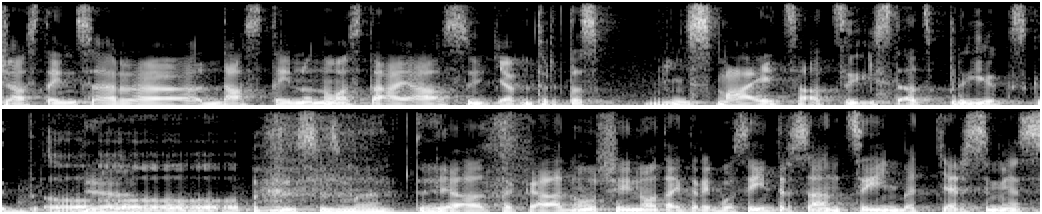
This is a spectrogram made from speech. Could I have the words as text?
Justins ar Dustinu nostājās, viņam tur tas viņa smaids acīs, tāds prieks, ka oh, tas ir man. Jā, tā kā nu, šī noteikti arī būs interesanta cīņa, bet ķersimies,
